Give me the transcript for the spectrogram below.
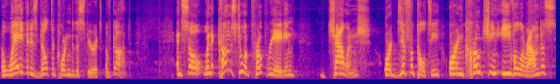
a way that is built according to the Spirit of God. And so, when it comes to appropriating challenge or difficulty or encroaching evil around us,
